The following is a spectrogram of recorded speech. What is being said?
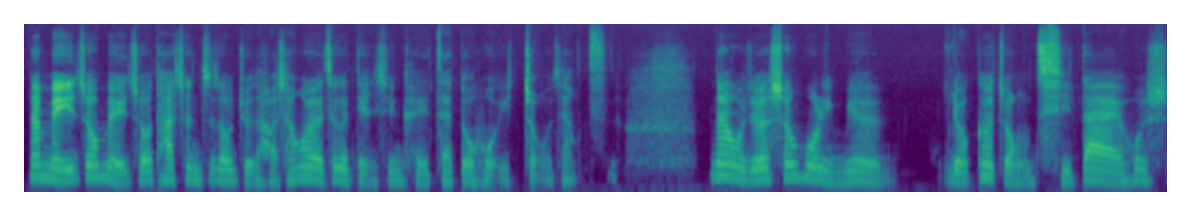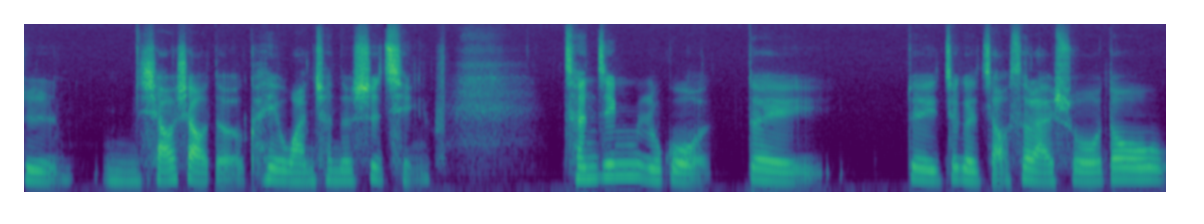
那每一周每一周，他甚至都觉得好像为了这个点心可以再多活一周这样子。那我觉得生活里面有各种期待，或是嗯小小的可以完成的事情，曾经如果对对这个角色来说都。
